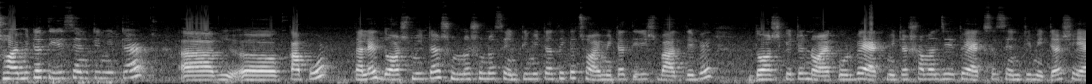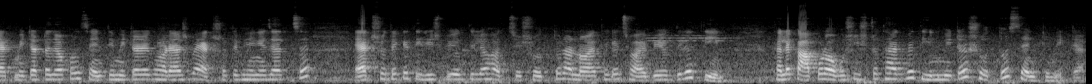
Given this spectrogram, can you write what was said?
ছয় মিটার তিরিশ সেন্টিমিটার কাপড়, তাহলে দশ মিটার শূন্য শূন্য সেন্টিমিটার থেকে ছয় মিটার তিরিশ বাদ দেবে। দশ কেটে নয় করবে, এক মিটার সমান যেহেতু একশো সেন্টিমিটার, সেই এক মিটারটা যখন সেন্টিমিটারে ঘরে আসবে একশোতে ভেঙে যাচ্ছে। একশো থেকে তিরিশ বিয়োগ দিলে হচ্ছে সত্তর, আর নয় থেকে ছয় বিয়োগ দিলে তিন। তাহলে কাপড় অবশিষ্ট থাকবে তিন মিটার সত্তর সেন্টিমিটার।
